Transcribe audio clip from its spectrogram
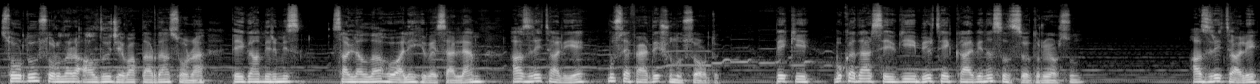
Sorduğu sorulara aldığı cevaplardan sonra Peygamberimiz sallallahu aleyhi ve sellem Hazreti Ali'ye bu sefer de şunu sordu. Peki bu kadar sevgiyi bir tek kalbe nasıl sığdırıyorsun? Hazreti Ali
